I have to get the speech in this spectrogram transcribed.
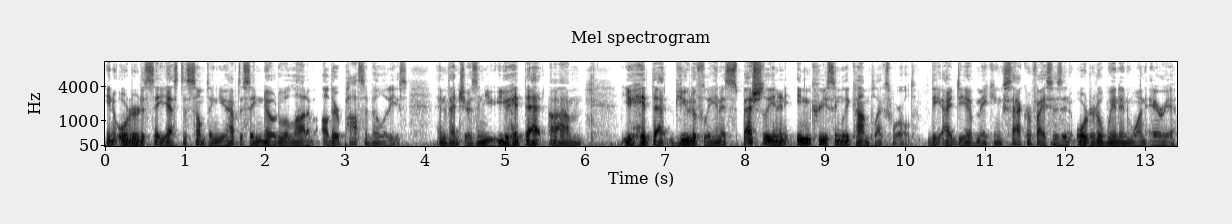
In order to say yes to something, you have to say no to a lot of other possibilities and ventures, and you you hit that. Um, you hit that beautifully, and especially in an increasingly complex world, the idea of making sacrifices in order to win in one area.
